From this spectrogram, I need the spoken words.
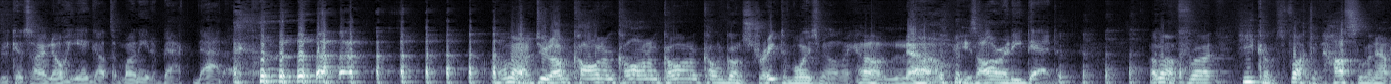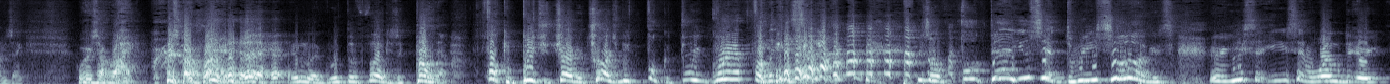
because I know he ain't got the money to back that up." I'm dude. I'm calling him, calling him, calling him, calling him, going straight to voicemail. I'm like, "Oh no, he's already dead." I'm out front. He comes fucking hustling out. He's like, Where's our ride? Where's our ride? I'm like, what the fuck? He's like, bro, that fucking bitch is trying to charge me fucking three grand for it. He's like, fuck that. You said three songs, or you said you said one, or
